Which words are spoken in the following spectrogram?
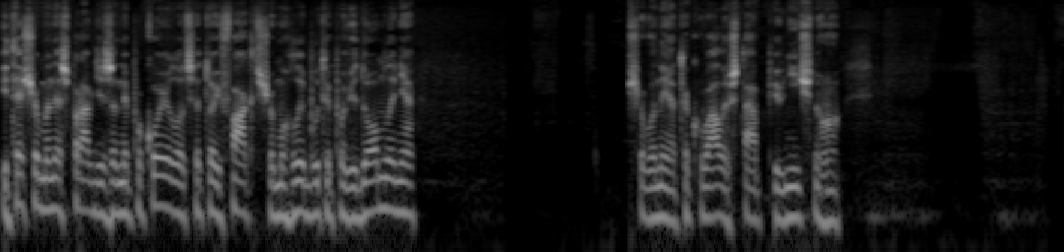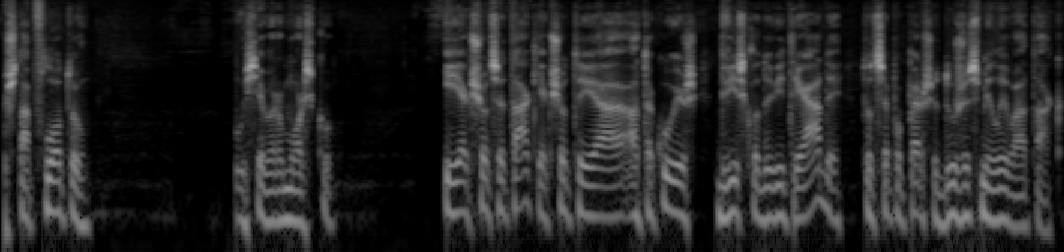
І те, що мене справді занепокоїло, це той факт, що могли бути повідомлення, що вони атакували штаб північного штаб флоту у Сєвєроморську. І якщо це так, якщо ти атакуєш дві складові тріади, то це, по-перше, дуже смілива атака.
